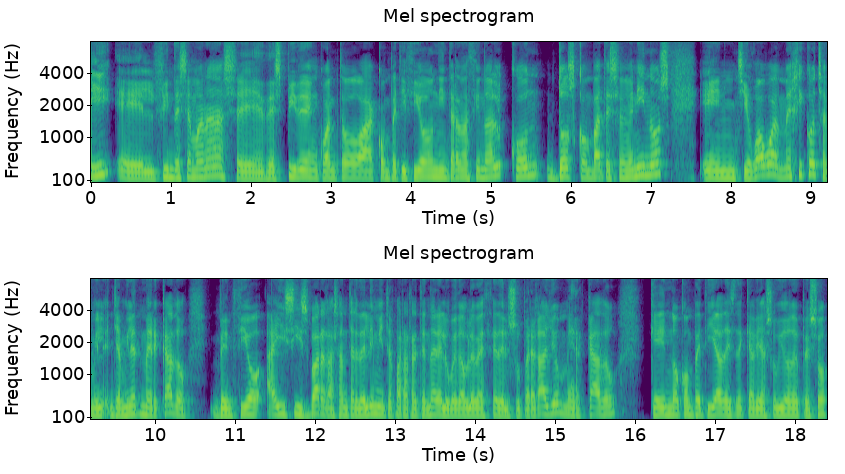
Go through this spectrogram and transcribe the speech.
Y el fin de semana se despide en cuanto a competición internacional con dos combates femeninos. En Chihuahua, en México, Yamilet Mercado venció a Isis Vargas antes del límite para retener el WBC del Super Gallo. Mercado que no competía desde que había subido de peso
